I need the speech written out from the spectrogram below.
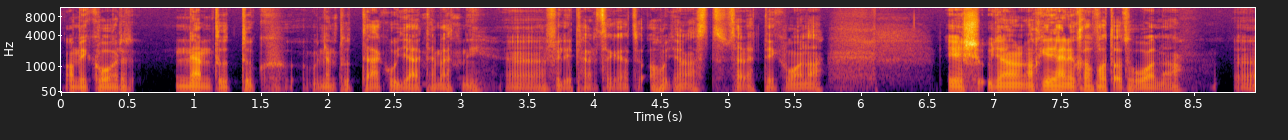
amikor nem tudtuk, nem tudták úgy eltemetni uh, Filip herceget, ahogyan azt szerették volna. És ugyan a királynő kaphatott volna uh,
